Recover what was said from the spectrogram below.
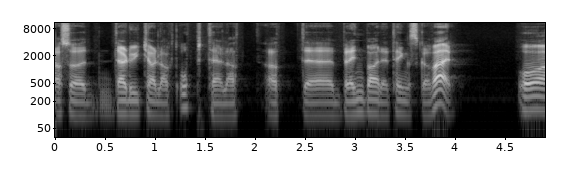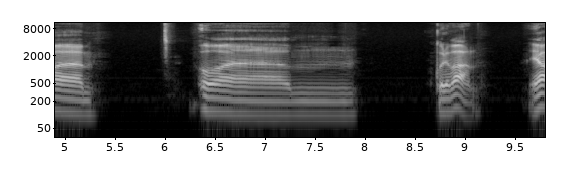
altså, der du ikke har lagt opp til at, at uh, brennbare ting skal være. Og, eh, og um, Hvor var han? Ja.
